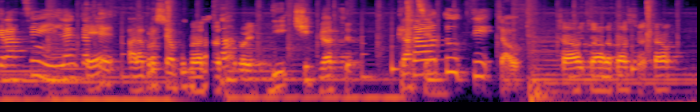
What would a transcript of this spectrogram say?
Grazie mille anche e a te. alla prossima puntata di Città. Grazie. Grazie. Ciao a tutti. Ciao. Ciao, ciao, alla prossima, ciao.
